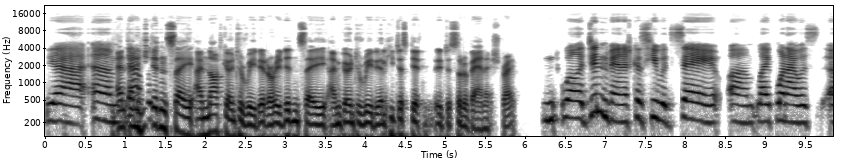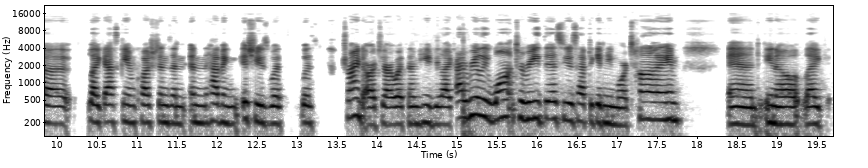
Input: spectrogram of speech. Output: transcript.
Yeah. Um, And, and he was- didn't say, I'm not going to read it, or he didn't say, I'm going to read it. He just didn't. It just sort of vanished, right? well, it didn't vanish because he would say, um, like when I was uh, like asking him questions and, and having issues with with trying to RTR with him, he'd be like, "I really want to read this. You just have to give me more time." And you know, like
